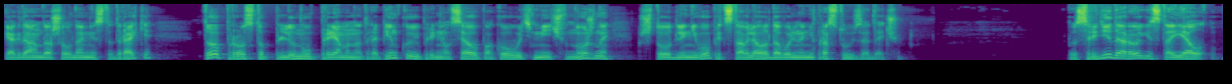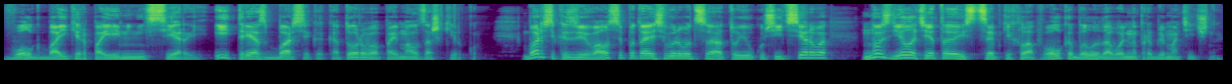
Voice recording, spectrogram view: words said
Когда он дошел до места драки, то просто плюнул прямо на тропинку и принялся упаковывать меч в ножны, что для него представляло довольно непростую задачу. Посреди дороги стоял волк-байкер по имени Серый и тряс Барсика, которого поймал за шкирку. Барсик извивался, пытаясь вырваться, а то и укусить Серого, но сделать это из цепких лап волка было довольно проблематично.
